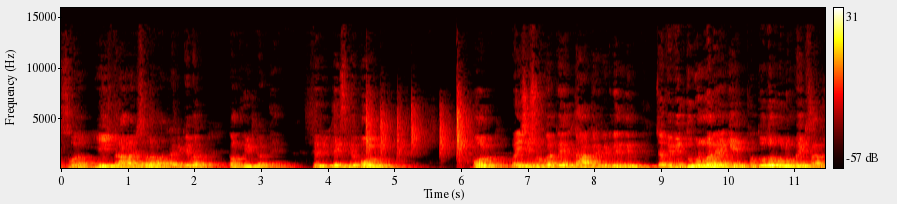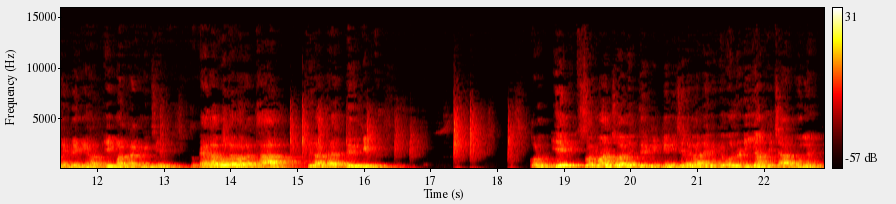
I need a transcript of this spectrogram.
सोलह। ये इस तरह हमारी सोलह मात्रा की टेबल कंप्लीट करते हैं। फिर लिखते हैं इसके बोल बोल वही से शुरू करते हैं। धा क्रिकेट दिन दिन जब भी दुगुन बनाएँगे तो दो दो बोलों को एक साथ लिख देंगे आप, एक मात्रा के नीचे। तो पहला बोल हमारा धा फिर आता है तिरकिट और एक स्वरमान जो हमें तिरकिट के नीचे लगाना है, क्योंकि ऑलरेडी यहाँ पे चार बोल हैं।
